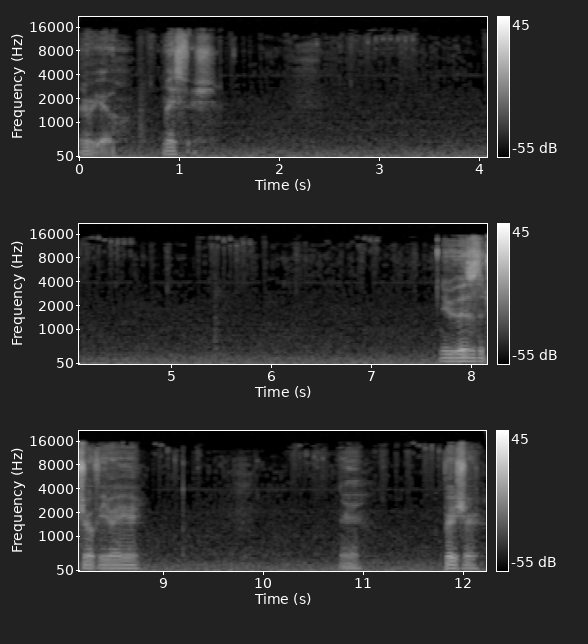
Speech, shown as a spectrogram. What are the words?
There we go. Nice fish. Ooh, this is the trophy right here. Yeah. Pretty sure.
